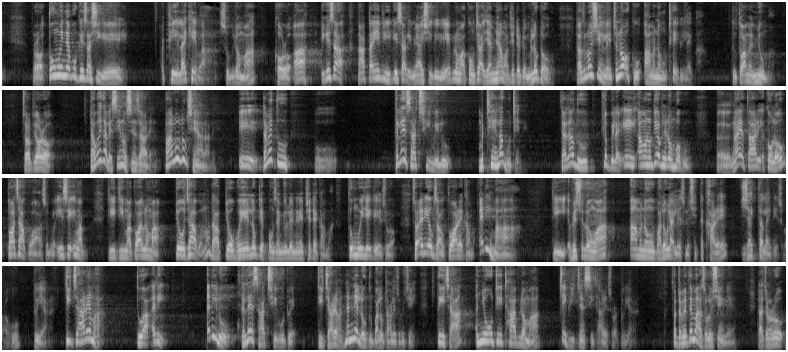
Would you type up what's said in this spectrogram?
တော့သုံးမွေးညက်ဖို့ကိစ္စရှိတယ်အဖေလိုက်ခဲ့ပါဆိုပြီးတော့မှခေါ်တော့အာဒီကိစ္စငါတိုင်းပြည်ကိစ္စတွေအများကြီးရှိသေးတယ်ပြီးတော့မှအကုန်ကြရမ်းများမှာဖြစ်တဲ့အတွက်မလုပ်တော့ဘူးဒါဆိုလို့ရှိရင်လေကျွန်တော်အကူအာမနုံထည့်ပေးလိုက်ပါသူသွားမယ်မြို့မှာကျွန်တော်ပြောတော့ဒါဝိဒ်ကလည်းစဉ်းတော့စဉ်းစားတယ် ဘာလို့လုပ်ချင်ရတာလဲအေးဒါပေမဲ့ तू ဟိုကလေးစားချီမေလို့မထင်တော့ဘူးထင်တယ်ဒါကြောင့် तू လွတ်ပေးလိုက်အေးအာမနုံတယောက်ထဲတော့မဟုတ်ဘူးအဲငါရဲ့သားတွေအကုန်လုံးသွားကြကွာဆိုပြီးတော့အေးစေးအိမ်မှာဒီဒီမှာသွားပြီးတော့မှပျော်ကြပေါ့နော်ဒါပျော်ပွဲလုပ်တဲ့ပုံစံမျိုးလေးနည်းနည်းဖြစ်တဲ့အခါမှာသူမွေးရိတ်တယ်ဆိုတော့ဆိုတော့အဲ့ဒီဥစ္စာကိုသွားတဲ့အခါမှာအဲ့ဒီမှာဒီအဘိရှလုံကအာမနုံကိုဘာလုပ်လိုက်လဲဆိုလို့ရှိရင်တခါတည်းရိုက်တက်လိုက်တယ်ဆိုတာကိုတွေ့ရတယ် ဒီကြားထဲမှာ तू ကအဲ့ဒီအဲ့ဒီလိုဂလက်စားချေဖို့အတွက်ဒီကြားထဲမှာနှစ်နှစ်လုံး तू ဘာလုပ်ထားလဲဆိုလို့ရှိရင်တေချာအညိုအတေးထားပြီးတော့မှကြိတ်ပြီးကြံစီထားတယ်ဆိုတာတွေ့ရတယ်ဆိုတော့ဓမ္မသစ်မှာဆိုလို့ရှိရင်လေဒါကျွန်တော်တို့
